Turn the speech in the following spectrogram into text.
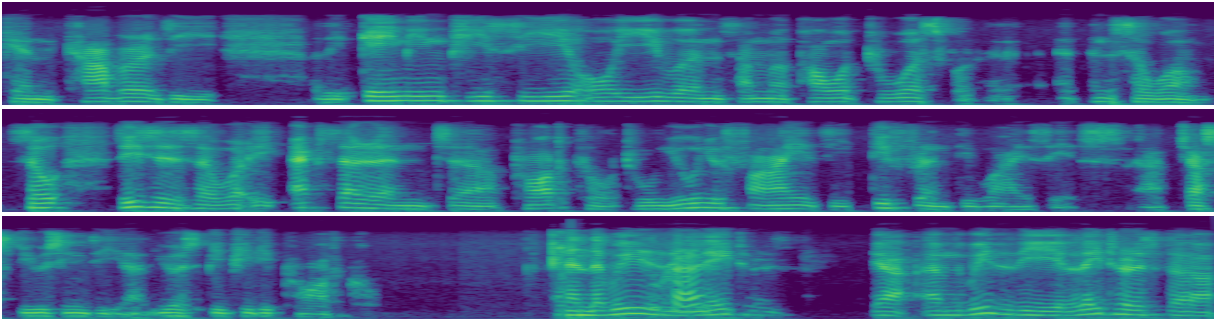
can cover the the gaming PC or even some power tools for and so on. So this is a very excellent uh, protocol to unify the different devices uh, just using the uh, USB PD protocol. And with okay. the latest yeah, and with the latest uh,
